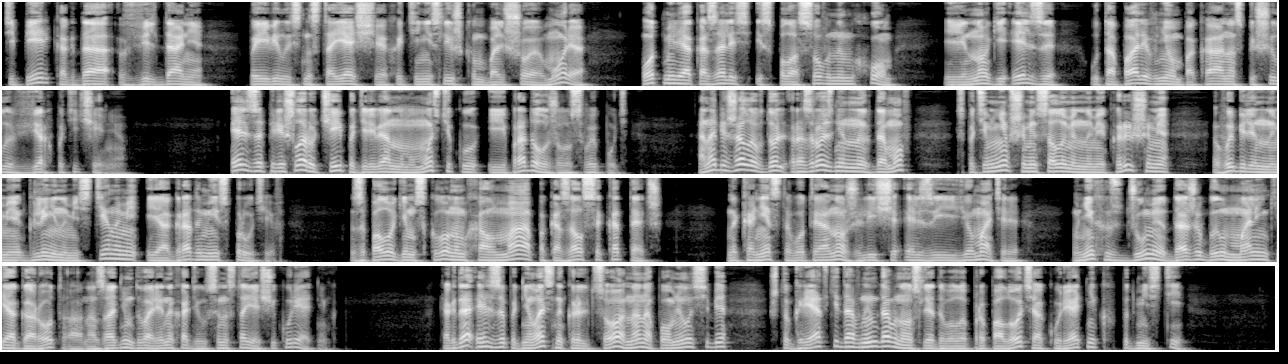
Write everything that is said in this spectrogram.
Теперь, когда в Вильдане появилось настоящее, хоть и не слишком большое море, Отмели оказались исполосованным мхом, и ноги Эльзы утопали в нем, пока она спешила вверх по течению. Эльза перешла ручей по деревянному мостику и продолжила свой путь. Она бежала вдоль разрозненных домов с потемневшими соломенными крышами, выбеленными глиняными стенами и оградами из прутьев. За пологим склоном холма показался коттедж. Наконец-то вот и оно, жилище Эльзы и ее матери — у них с Джуми даже был маленький огород, а на заднем дворе находился настоящий курятник. Когда Эльза поднялась на крыльцо, она напомнила себе, что грядки давным-давно следовало прополоть, а курятник подмести.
